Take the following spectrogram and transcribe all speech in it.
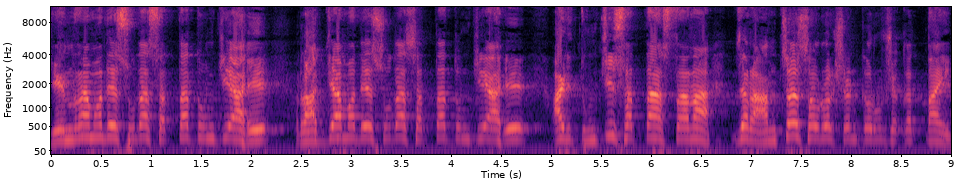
केंद्रामध्ये सुद्धा सत्ता तुमची आहे राज्यामध्ये सुद्धा सत्ता तुमची आहे आणि तुमची सत्ता असताना जर आमचं संरक्षण करू शकत नाही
